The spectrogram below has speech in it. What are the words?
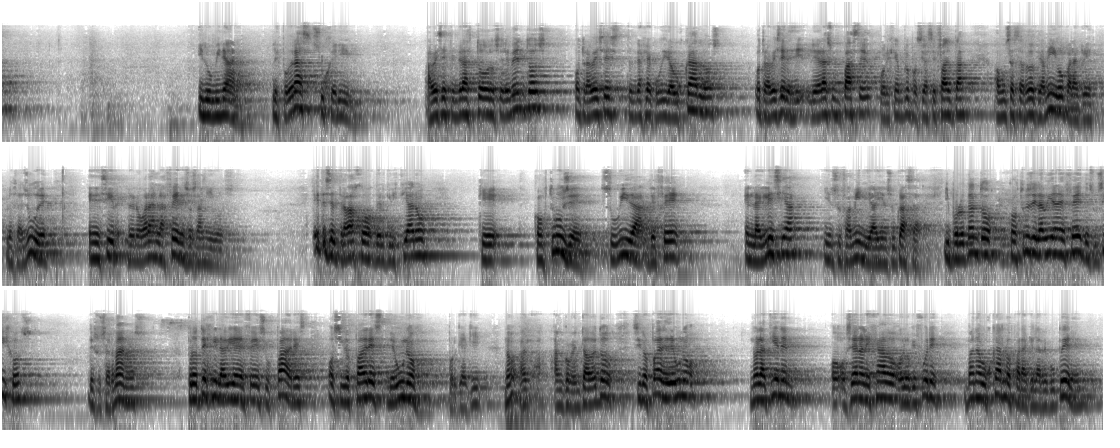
iluminar, les podrás sugerir. A veces tendrás todos los elementos, otras veces tendrás que acudir a buscarlos, otras veces le darás un pase, por ejemplo, por si hace falta, a un sacerdote amigo para que los ayude. Es decir, renovarás la fe de esos amigos. Este es el trabajo del cristiano que construye su vida de fe en la iglesia y en su familia y en su casa. Y por lo tanto construye la vida de fe de sus hijos, de sus hermanos, protege la vida de fe de sus padres, o si los padres de uno, porque aquí ¿no? han, comentado de todo, si los padres de uno no la tienen o se han alejado o lo que fuere, van a buscarlos para que la recuperen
